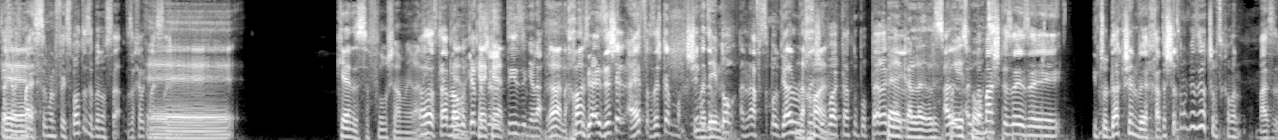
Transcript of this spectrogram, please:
חלק אה, מה-20 אלפי ספורט או זה בנוסף? זה חלק מה-20. אה, כן, זה ספור שם נראה לי. לא, סתם, לא כן, בקטע כן, של כן. טיזינג, אלא... לא, נכון. זה- זה של- ההפך, זה שאתה מחשיב את זה. בתור ענף ספורט, כי היה לנו לפני נכון. שבוע הקלטנו פה פרק פרק על על על- ספורט. ממש כזה איזה introduction ואחת השאלות המרכזיות שם זה כמובן מה זה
